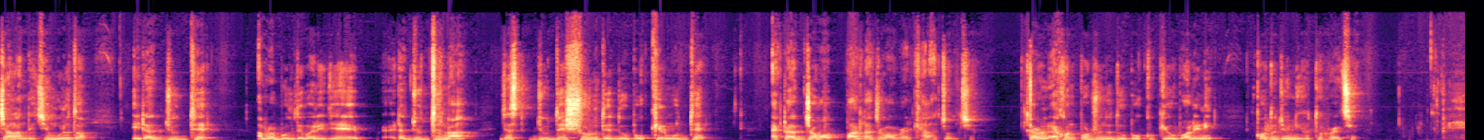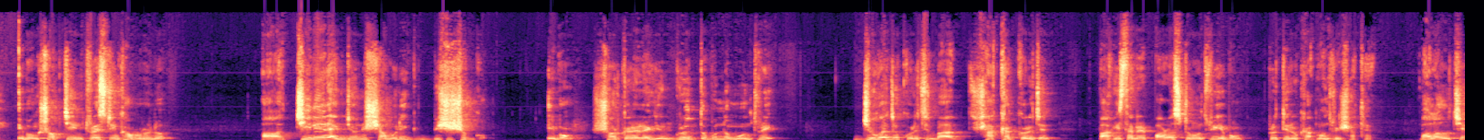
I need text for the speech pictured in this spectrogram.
জানান দিচ্ছে। মূলত এটা যুদ্ধের, আমরা বলতে পারি যে এটা যুদ্ধ না জাস্ট যুদ্ধের শুরুতে দুপক্ষের মধ্যে একটা জবাব, পাল্টা জবাবের খেলা চলছে। কারণ এখন পর্যন্ত দুপক্ষ কেউ বলেনি। কতজন নিহত হয়েছে। এবং সবচেয়ে ইন্টারেস্টিং খবর হলো চীনের একজন সামরিক বিশেষজ্ঞ এবং সরকারের একজন গুরুত্বপূর্ণ মন্ত্রী যোগাযোগ করেছেন বা সাক্ষাৎ করেছেন পাকিস্তানের পররাষ্ট্রমন্ত্রী এবং প্রতিরক্ষা মন্ত্রীর সাথে। বলা হচ্ছে,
